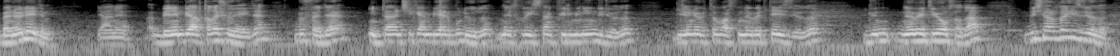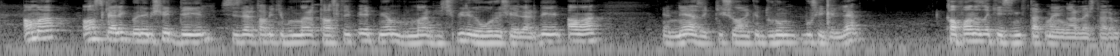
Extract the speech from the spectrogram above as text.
Ben öyleydim. Yani benim bir arkadaş öyleydi. Büfede internet çeken bir yer buluyordu. Netflix'ten filmini indiriyordu. Gece nöbeti varsa nöbette izliyordu. Gün nöbeti yoksa da dışarıda izliyordu. Ama askerlik böyle bir şey değil. Sizlere tabii ki bunları tasvip etmiyorum. Bunların hiçbiri doğru şeyler değil. Ama yani ne yazık ki şu anki durum bu şekilde. Kafanıza kesinlikle takmayın kardeşlerim.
